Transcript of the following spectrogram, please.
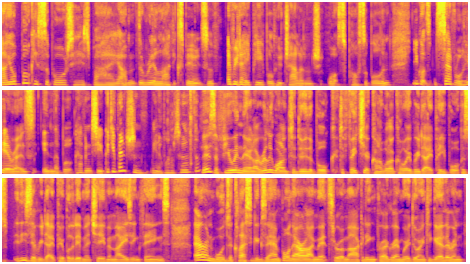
Now, your book is supported by um, the real life experience of everyday people who challenge what's possible. And you've got several heroes in the book, haven't you? Could you mention you know, one or two of them? There's a few in there, and I really wanted to do the book to feature kind of what I call everyday people, because it is everyday people that even achieve amazing things. Aaron Wood's a classic example, and Aaron and I met through a marketing program we were doing together, and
